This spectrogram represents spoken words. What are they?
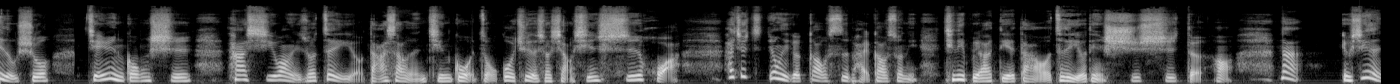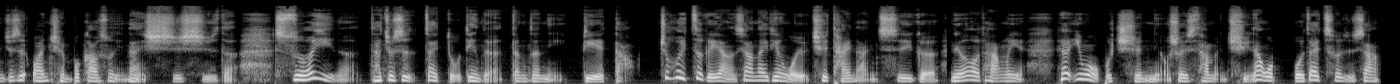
如说，捷运公司，他希望你说这里有打扫人经过，走过去的时候小心湿滑，他就用一个告示牌告诉你，请你不要跌倒哦，这里有点湿湿的。哈，那。有些人就是完全不告诉你那里湿湿的，所以呢，他就是在笃定的等着你跌倒，就会这个样。像那天我有去台南吃一个牛肉汤面，因为我不吃牛，所以是他们去。那我我在车子上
